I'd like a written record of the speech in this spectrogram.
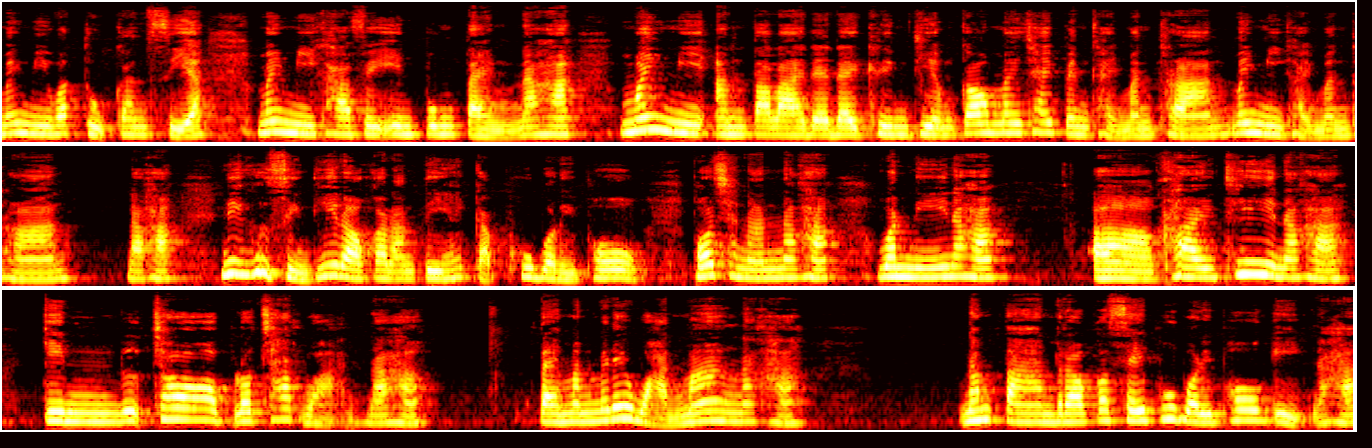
ไม่มีวัตถุกันเสีย ไม่มีคาเฟอีนปรุงแต่งนะคะ ไม่มีอันตรายใด ๆ ครีมเทียมก็ไม่ใช่เป็นไขมันทราน ไม่มีไขมันทรานนะคะ นี่คือสิ่งที่เราการันตีให้กับผู้บริโภค เพราะฉะนั้นนะคะ วันนี้นะคะใครที่นะคะกินชอบรสชาติหวานนะคะ แต่มันไม่ได้หวานมากนะคะ น้ำตาลเราก็เซฟผู้บริโภคอีกนะคะ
